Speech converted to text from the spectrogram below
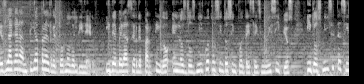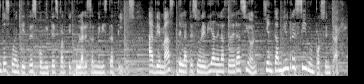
es la garantía para el retorno del dinero y deberá ser repartido en los 2.456 municipios y 2.743 comités particulares administrativos, además de la Tesorería de la Federación, quien también recibe un porcentaje.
